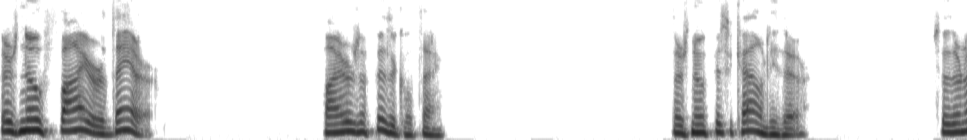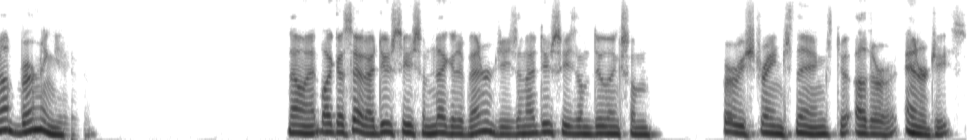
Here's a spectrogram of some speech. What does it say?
There's no fire there. Fire is a physical thing. There's no physicality there. So they're not burning you. Now, like I said, I do see some negative energies and I do see them doing some very strange things to other energies.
